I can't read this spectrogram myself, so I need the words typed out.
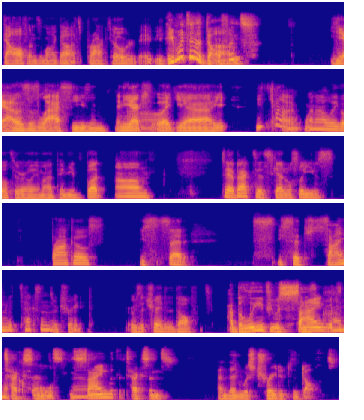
Dolphins. I'm like, oh, it's Brocktober, baby. He went to the Dolphins. Um, yeah, it was his last season, and he actually uh, like yeah he he kind of went out legal too early in my opinion. But um, so yeah, back to the schedule. So he was Broncos. You said you said signed with Texans or traded, or was it traded to the Dolphins? I believe he was signed with the, the Texans. He signed with the Texans, and then was traded to the Dolphins.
